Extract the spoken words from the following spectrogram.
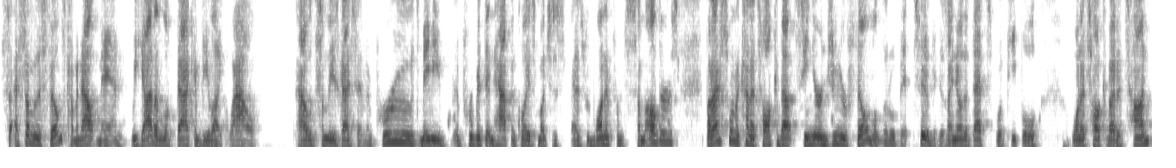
so as some of this film's coming out, man, we got to look back and be like, wow, how some of these guys have improved. Maybe improvement didn't happen quite as much as, as we wanted from some others. But I just want to kind of talk about senior and junior film a little bit too, because I know that that's what people want to talk about a ton.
